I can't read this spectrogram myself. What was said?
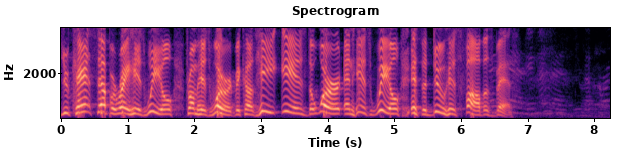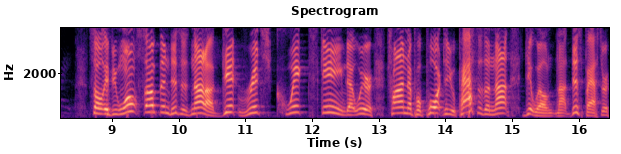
You can't separate His will from His Word because He is the Word and His will is to do His Father's best. So if you want something, this is not a get rich quick scheme that we're trying to purport to you. Pastors are not get well, not this pastor.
